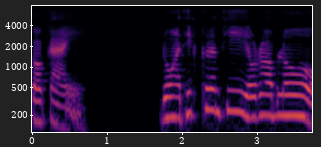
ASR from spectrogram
กอไก่ ดวงอาทิตย์เคลื่อนที่รอบโลก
